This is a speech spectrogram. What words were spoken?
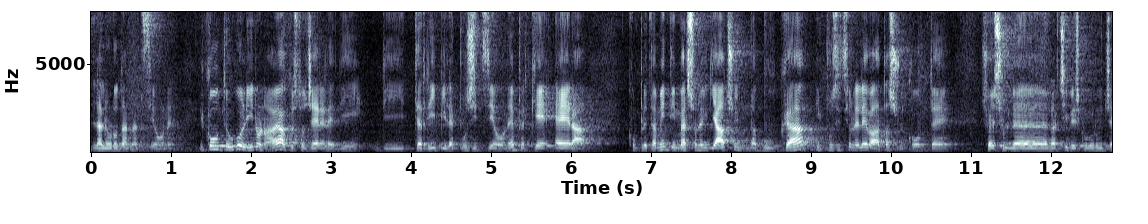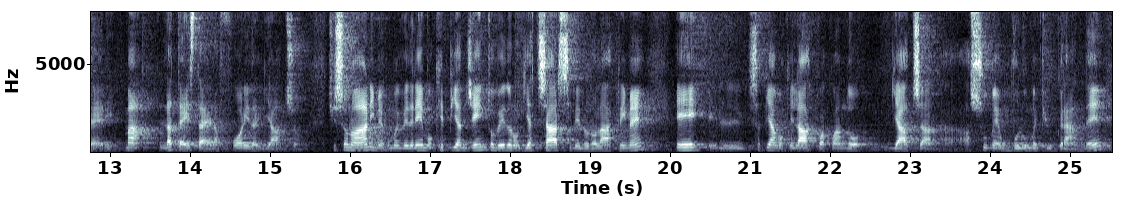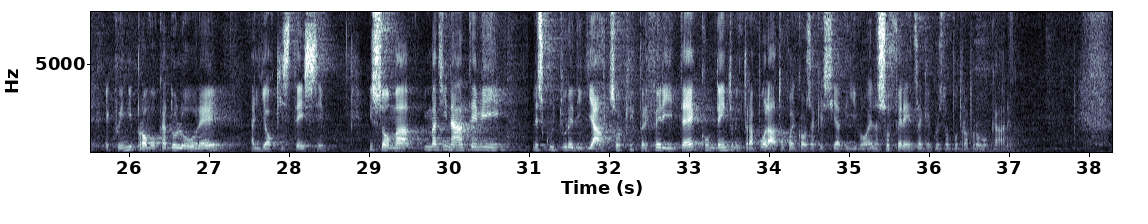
la loro dannazione. Il conte Ugolino non aveva questo genere di, di terribile posizione perché era completamente immerso nel ghiaccio in una buca in posizione elevata sul conte, cioè sull'arcivescovo Ruggeri, ma la testa era fuori dal ghiaccio. Ci sono anime, come vedremo, che piangendo vedono ghiacciarsi le loro lacrime e eh, sappiamo che l'acqua quando ghiaccia assume un volume più grande e quindi provoca dolore agli occhi stessi. Insomma, immaginatevi le sculture di ghiaccio che preferite con dentro intrappolato qualcosa che sia vivo e la sofferenza che questo potrà provocare.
